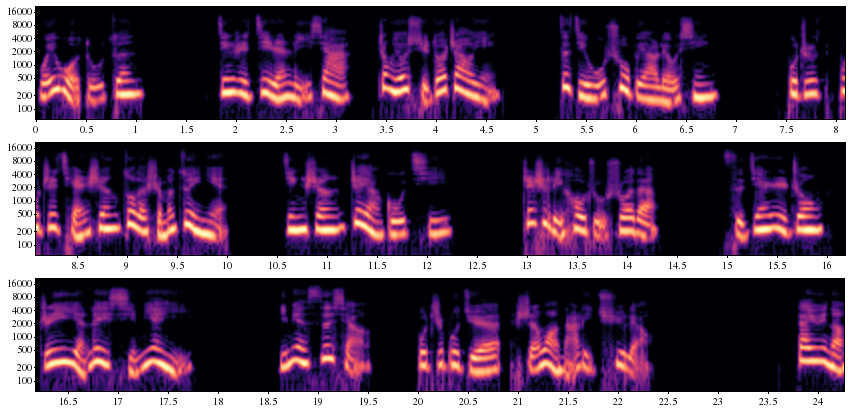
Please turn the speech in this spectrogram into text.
唯我独尊。今日寄人篱下，纵有许多照应，自己无处不要留心。不知不知前生做了什么罪孽，今生这样孤凄，真是李后主说的“此间日中，只以眼泪洗面矣”。一面思想，不知不觉神往哪里去了。黛玉呢，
